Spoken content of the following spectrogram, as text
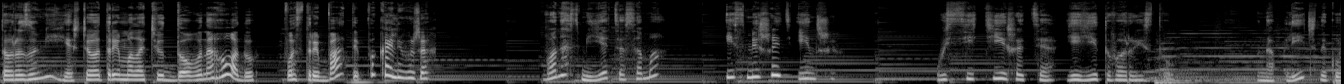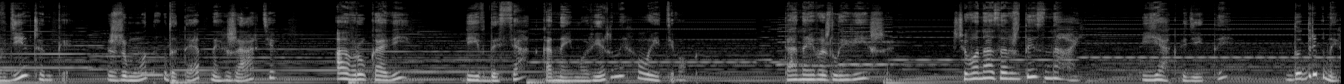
то розуміє, що отримала чудову нагоду пострибати по калюжах. Вона сміється сама і смішить інших. Усі тішаться її товариству. В наплічнику в дівчинки жмуток дотепних жартів, а в рукаві півдесятка неймовірних витівок. Та найважливіше, що вона завжди знає, як підійти до дрібних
